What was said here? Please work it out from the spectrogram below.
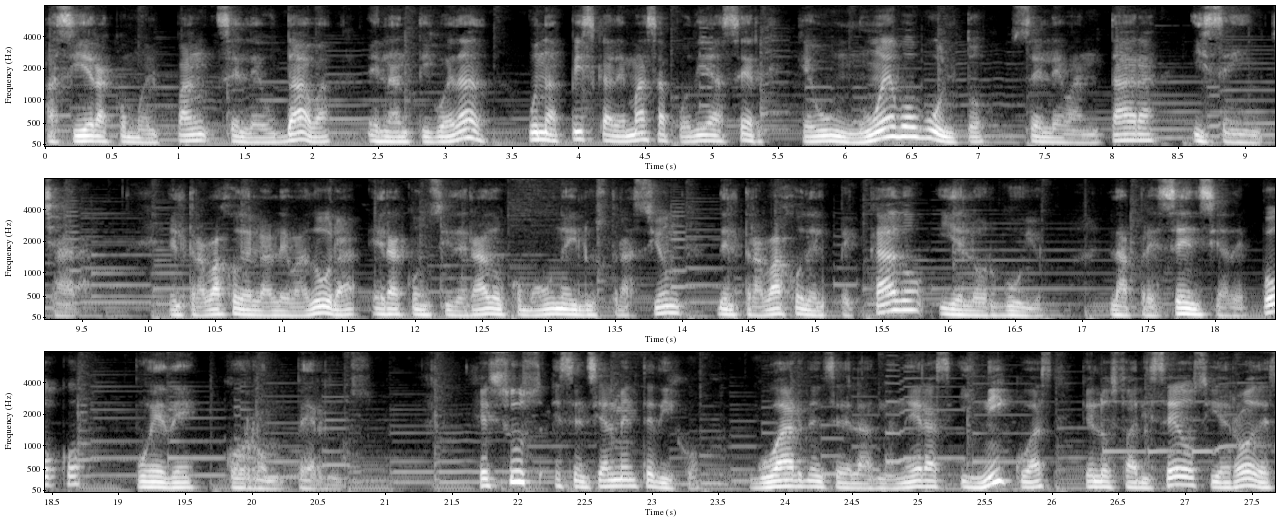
Así era como el pan se leudaba en la antigüedad. Una pizca de masa podía hacer que un nuevo bulto se levantara y se hinchara. El trabajo de la levadura era considerado como una ilustración del trabajo del pecado y el orgullo. La presencia de poco puede corrompernos. Jesús esencialmente dijo, Guárdense de las maneras inicuas que los fariseos y Herodes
